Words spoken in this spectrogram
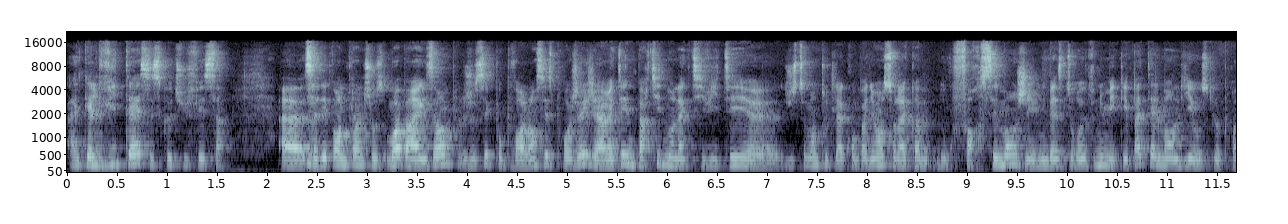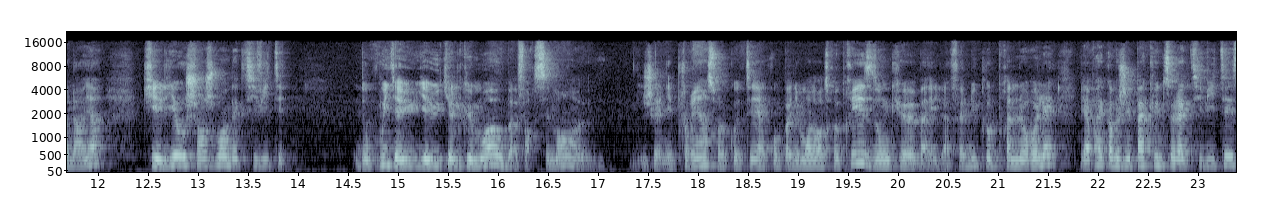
à quelle vitesse est-ce que tu fais ça. Euh, ça dépend de plein de choses. Moi, par exemple, je sais que pour pouvoir lancer ce projet, j'ai arrêté une partie de mon activité, euh, justement, tout l'accompagnement sur la com. Donc, forcément, j'ai une baisse de revenus, mais qui n'est pas tellement liée au soloprenariat, qui est liée au changement d'activité. Donc, oui, il y, a eu, y a eu quelques mois où, bah, forcément, euh, je gagnais plus rien sur le côté accompagnement d'entreprise. Donc, bah, il a fallu que l'autre prenne le relais. Mais après, comme j'ai pas qu'une seule activité,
